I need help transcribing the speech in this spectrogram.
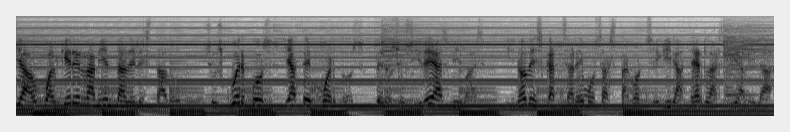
policía o cualquier herramienta del Estado. Sus cuerpos yacen muertos, pero sus ideas vivas, y no descansaremos hasta conseguir hacerlas realidad.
